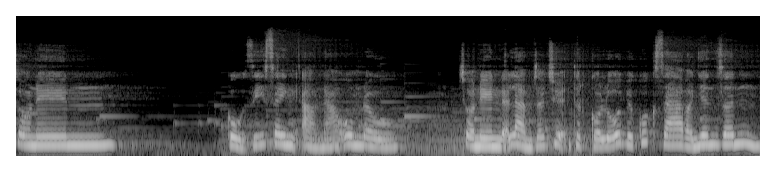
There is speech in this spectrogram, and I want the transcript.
Cho nên... Cổ dĩ sinh ảo não ôm đầu. Cho nên đã làm ra chuyện thật có lỗi với quốc gia và nhân dân.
